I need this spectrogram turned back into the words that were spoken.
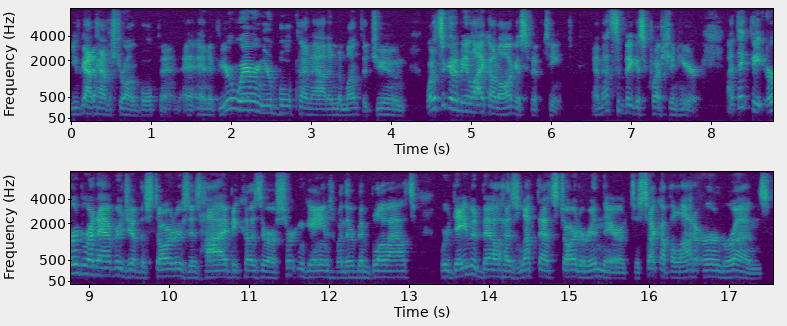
You've got to have a strong bullpen, and if you're wearing your bullpen out in the month of June, what's it going to be like on August 15th? And that's the biggest question here. I think the earned run average of the starters is high because there are certain games when there have been blowouts where David Bell has left that starter in there to suck up a lot of earned runs.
